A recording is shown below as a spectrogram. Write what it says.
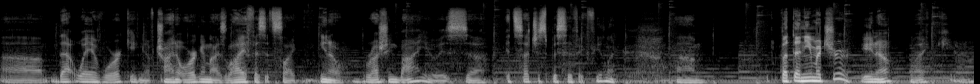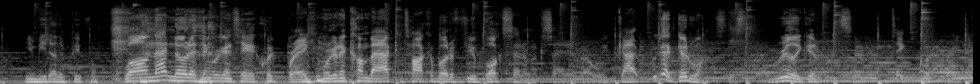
um, that way of working, of trying to organize life as it's like you know rushing by you is uh, it's such a specific feeling. Um, but then you mature, you know, like you know, you meet other people. Well, on that note, I think we're going to take a quick break, and we're going to come back and talk about a few books that I'm excited about. We got we got good ones, this, uh, really good ones. So take a quick break.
